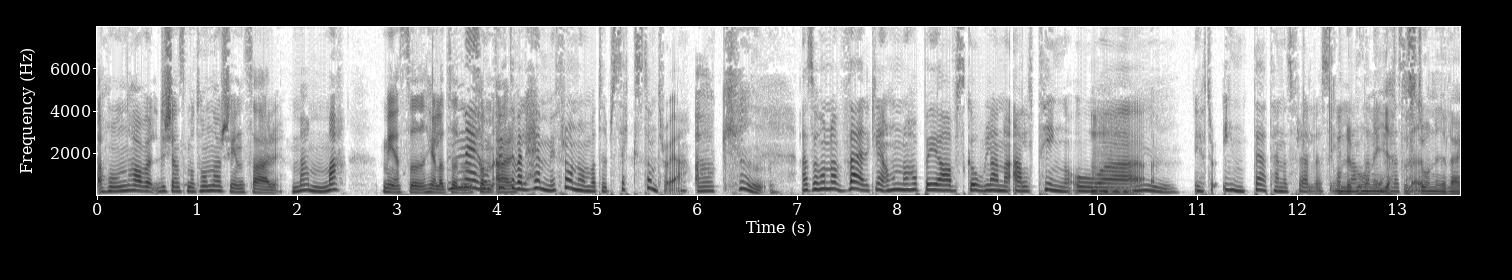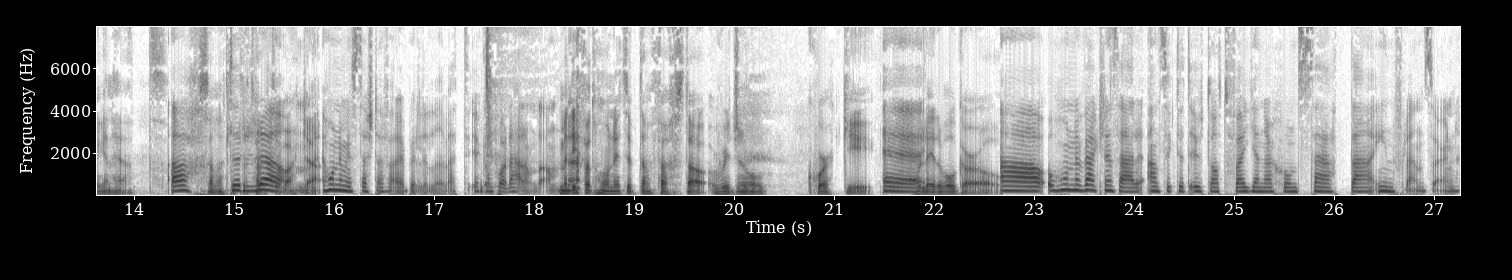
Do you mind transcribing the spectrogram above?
hon har väl, det känns som att hon har sin så här, mamma med sig hela tiden. Nej, hon flyttade är... väl hemifrån när hon var typ 16 tror jag. Okej. Alltså hon har verkligen, hon hoppar ju av skolan och allting och Mm. eh, jag tror inte att hennes föräldrar är så Och nu bor hon inblandade i en jättestor liv. ny lägenhet. Ah, Sen ett dröm. Hon är min största förebild i livet. Jag kom på det här om dagen. Men det är för att hon är typ den första original quirky Eh, relatable girl. Ja, och hon är verkligen så här ansiktet utåt för generation Z influencern.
